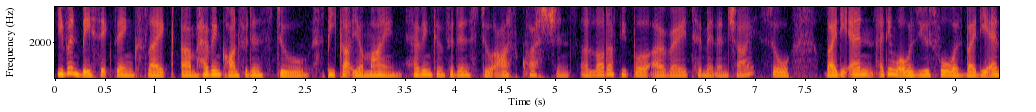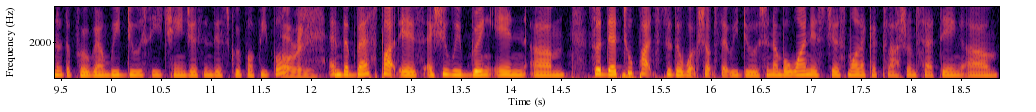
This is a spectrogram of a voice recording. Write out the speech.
even basic things like um, having confidence to speak out your mind, having confidence to ask questions. A lot of people are very timid and shy. So by the end, I think what was useful was by the end of the program, we do see changes in this group of people. Oh, really? And the best part is actually we bring in um so there are two parts to the workshops that we do. So number one is just more like a classroom setting um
